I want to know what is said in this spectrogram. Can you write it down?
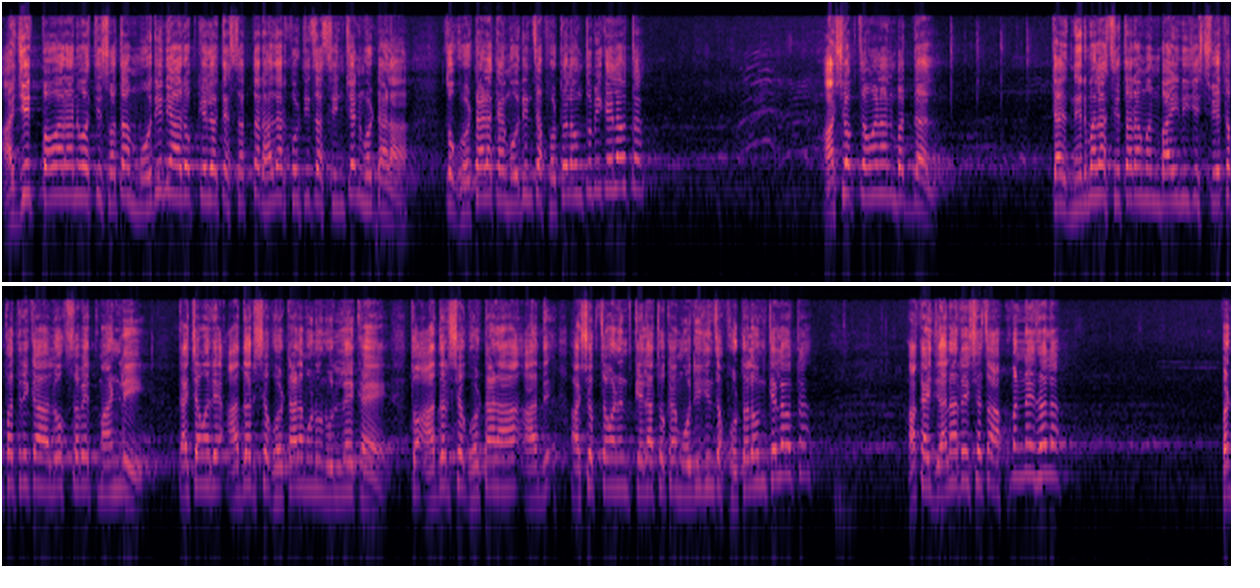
अजित पवारांवरती स्वतः मोदींनी आरोप केले होते सत्तर हजार कोटीचा सिंचन घोटाळा. तो घोटाळा काय मोदींचा फोटो लावून तुम्ही केला होता? अशोक चव्हाणांबद्दल त्या निर्मला सीतारामन बाईंनी जी श्वेतपत्रिका लोकसभेत मांडली त्याच्यामध्ये आदर्श घोटाळा म्हणून उल्लेख आहे. तो आदर्श घोटाळा आदि अशोक चव्हाणांनी केला तो काय मोदीजींचा फोटो लावून केला होता? हा काही जनादेशाचा अपमान नाही झाला? पण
